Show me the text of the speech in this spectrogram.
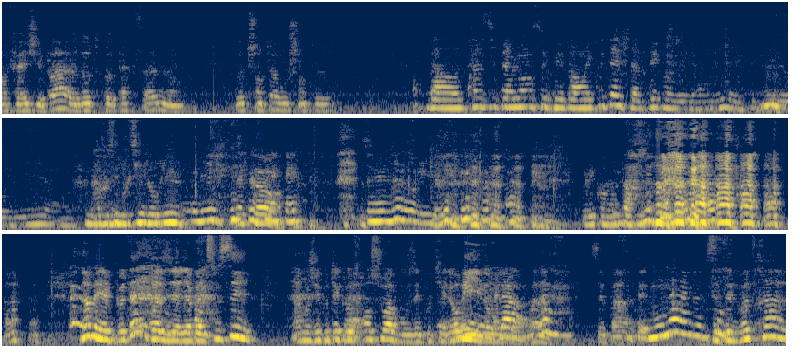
enfin, je sais pas, euh, d'autres personnes, euh, d'autres chanteurs ou chanteuses? Bah, principalement ceux que mes parents écoutaient. Puis après, quand j'ai grandi, j'ai écouté Laurie. euh, Ah, vous écoutiez Laurie? Oui, D'accord. j'aimais bien Laurie. Vous voulez qu'on en parle? Non mais peut-être, il n'y a, pas de souci. Ah, moi j'écoutais Claude François, vous, vous écoutiez Laurie, Oui, donc voilà. voilà. C'est pas... C'était mon âge. C'était de votre âge.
